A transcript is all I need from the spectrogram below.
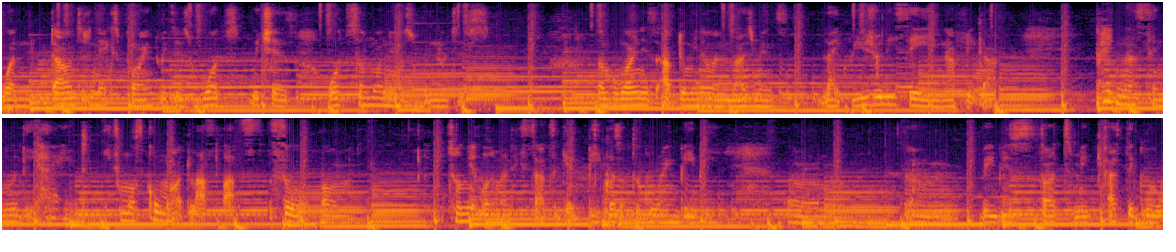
one down to the next point, which is what, which is what someone else would notice. Number one is abdominal enlargement, like we usually say in Africa pregnancy no dey hide it must come out last last so um tummy automatically starts to get big because of the growing baby babies start to make as they grow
